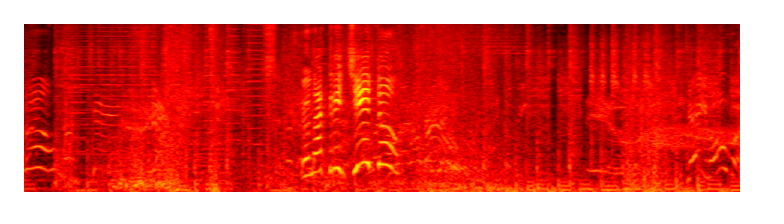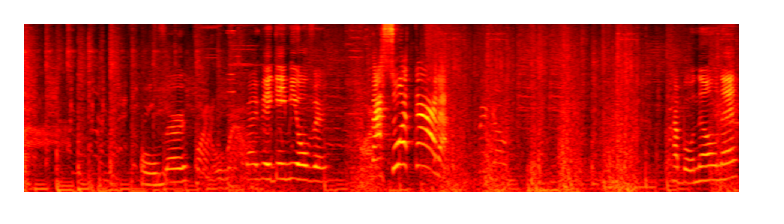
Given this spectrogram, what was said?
não! Eu não acredito! Over. Vai ver game over. Na sua cara! Acabou, não, né?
